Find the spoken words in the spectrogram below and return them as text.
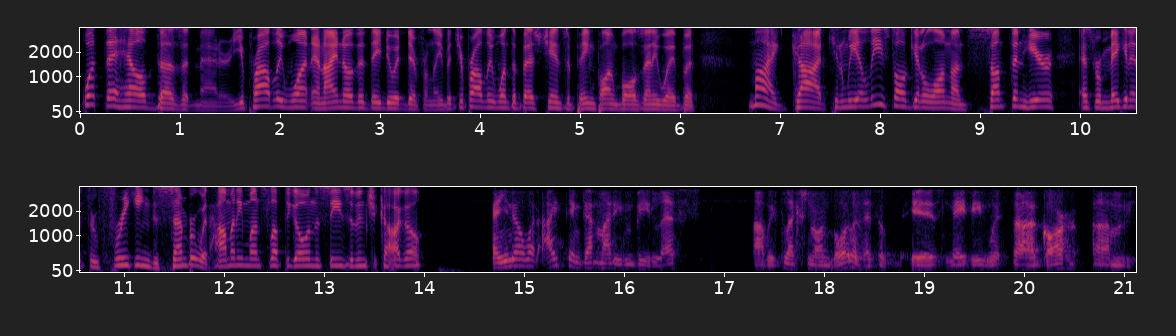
what the hell does it matter? You probably want, and I know that they do it differently, but you probably want the best chance of ping pong balls anyway. But my God, can we at least all get along on something here as we're making it through freaking December with how many months left to go in the season in Chicago? And you know what? I think that might even be less uh, reflection on a, is maybe with uh, Gar, um,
